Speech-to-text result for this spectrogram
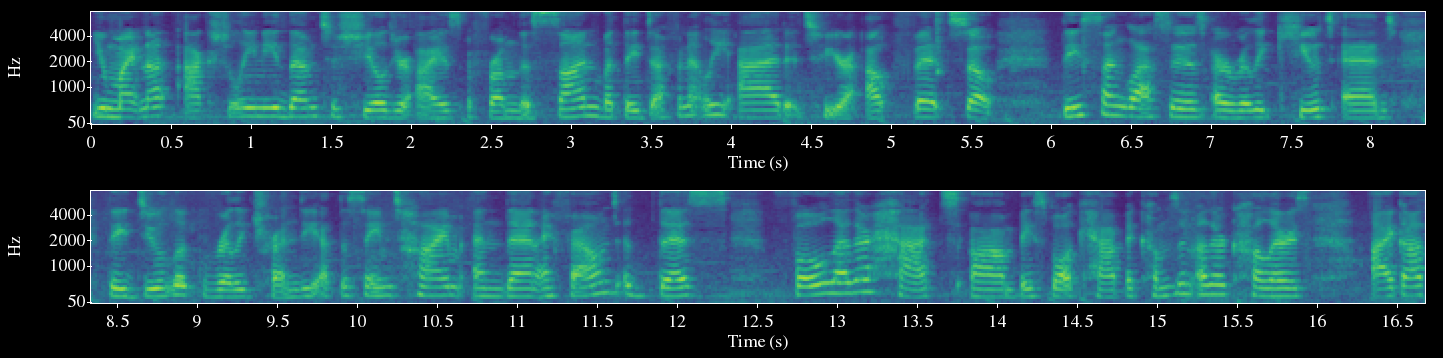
You might not actually need them to shield your eyes from the sun, but they definitely add to your outfit. So these sunglasses are really cute and they do look really trendy at the same time. And then I found this faux leather hat, um, baseball cap. It comes in other colors. I got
